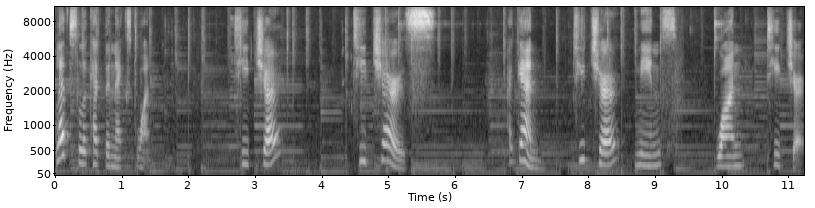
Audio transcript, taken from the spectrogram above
Let's look at the next one. Teacher, teachers. Again, teacher means one teacher.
